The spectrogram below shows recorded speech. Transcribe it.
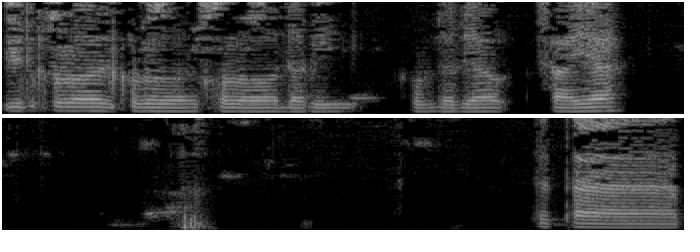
Jadi kalau kalau kalau dari kalau dari saya tetap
